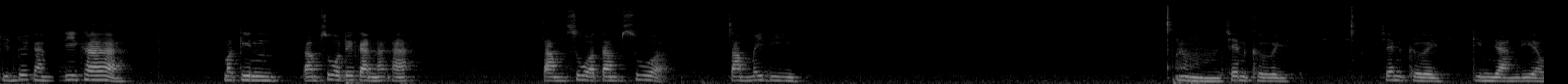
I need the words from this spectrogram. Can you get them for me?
กินด้วยกัน ดีค่ะ มากิน ตำซั่วด้วยกันนะคะตำซั่วตำซั่วตำไม่ดีเช่นเคย เช่นเคย กินอย่างเดียว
